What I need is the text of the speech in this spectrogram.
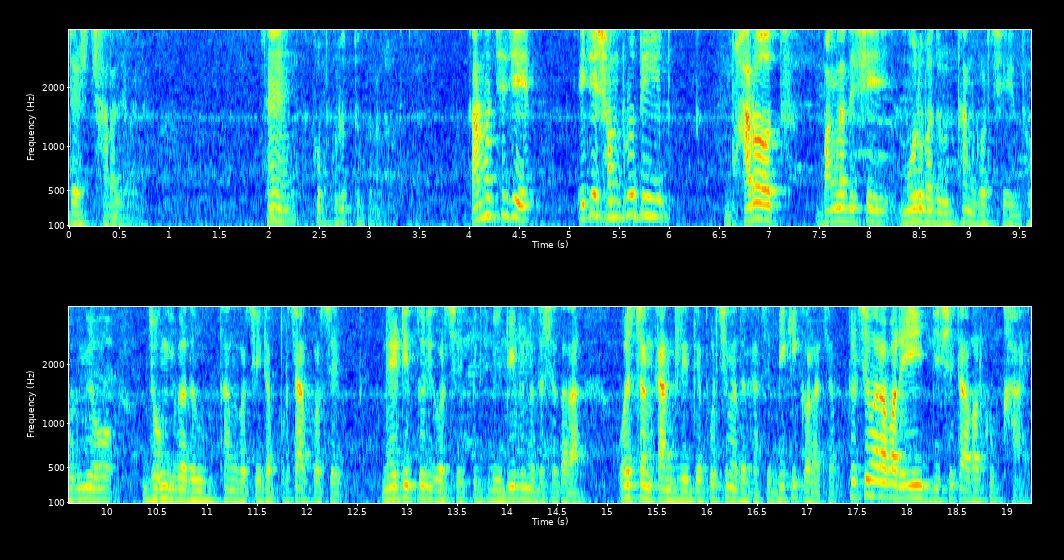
দেশ ছাড়া যাবে না। হ্যাঁ খুব গুরুত্বপূর্ণ। কারণ হচ্ছে যে, এই যে সম্প্রতি ভারত বাংলাদেশে মৌলবাদের উত্থান করছে, ধর্মীয় জঙ্গিবাদের উত্থান করছে, এটা প্রচার করছে নেগেটিভ তৈরি করছে, পৃথিবীর বিভিন্ন দেশে তারা ওয়েস্টার্ন কান্ট্রিতে পশ্চিমাদের কাছে বিক্রি করা চায় পশ্চিমারা আবার এই বিষয়টা আবার খুব খায়।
